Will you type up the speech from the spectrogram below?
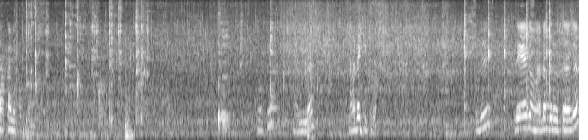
தக்காளி போட்டுக்கலாம் போட்டு நல்லா வதக்கிக்கிறோம். இது வேகம் வதங்குறதுக்காக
